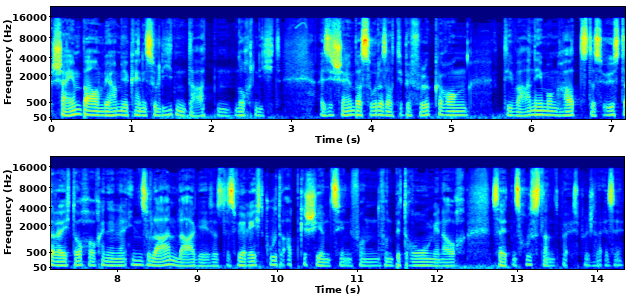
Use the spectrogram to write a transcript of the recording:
scheinbar, und wir haben ja keine soliden Daten, noch nicht. Es ist scheinbar so, dass auch die Bevölkerung die Wahrnehmung hat, dass Österreich doch auch in einer insularen Lage ist, also dass wir recht gut abgeschirmt sind von, von Bedrohungen, auch seitens Russland beispielsweise.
